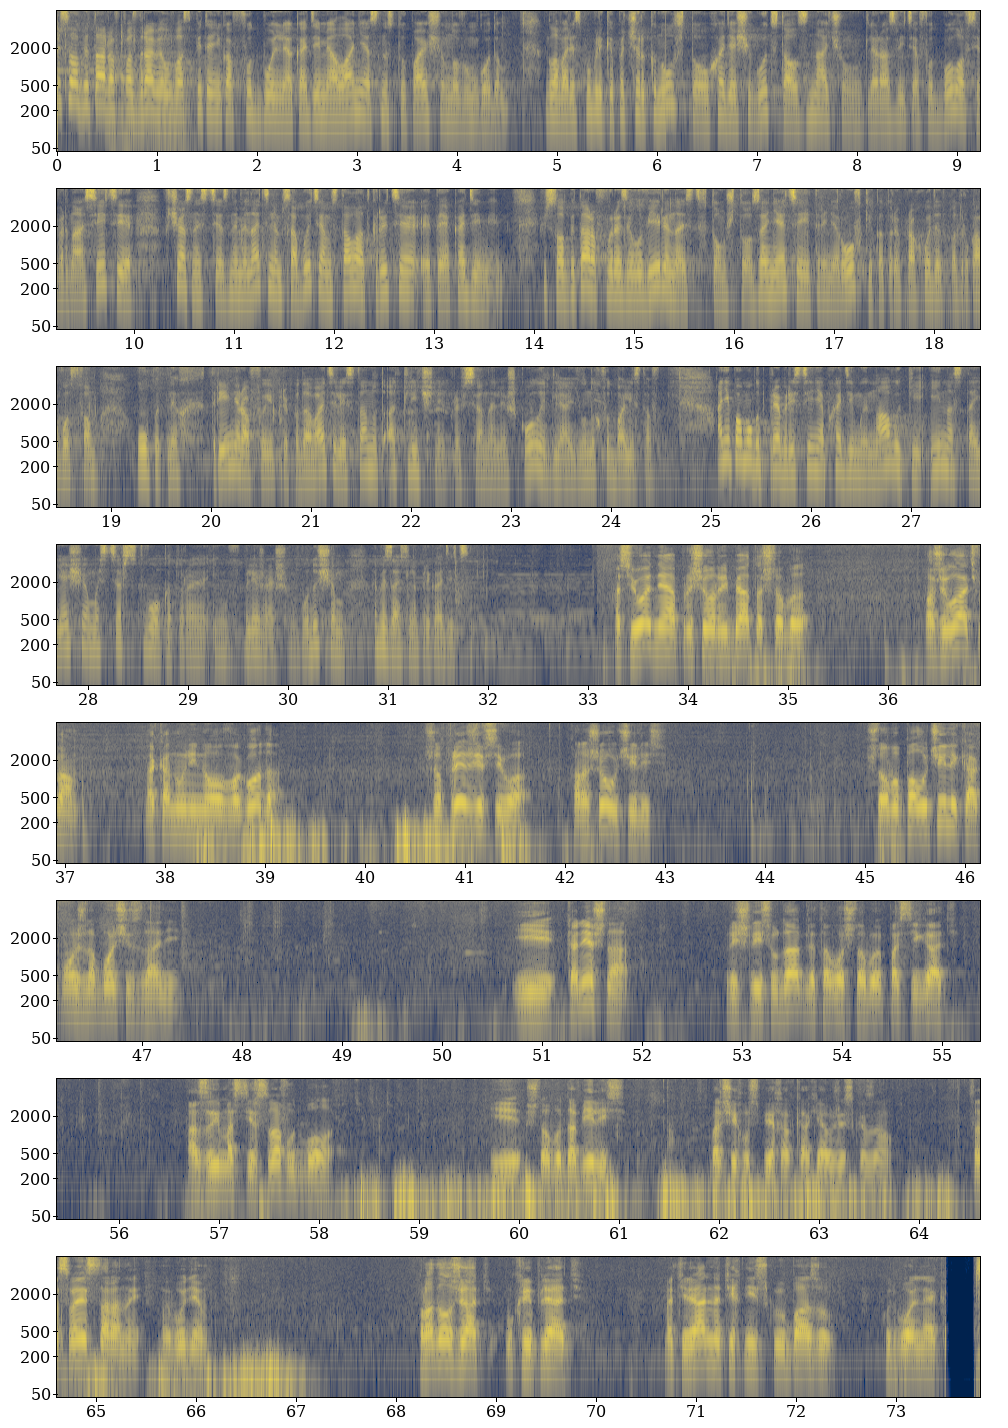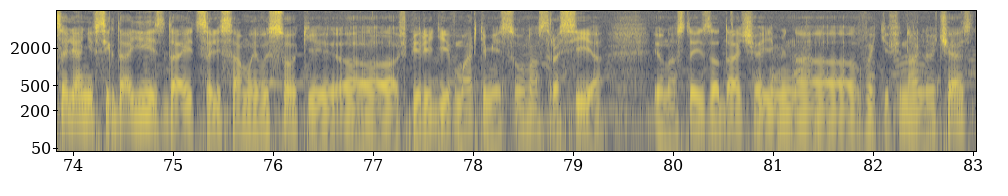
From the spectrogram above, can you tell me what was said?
Вячеслав Битаров поздравил воспитанников футбольной академии «Алания» с наступающим Новым годом. Глава республики подчеркнул, что уходящий год стал значимым для развития футбола в Северной Осетии. В частности, знаменательным событием стало открытие этой академии. Вячеслав Битаров выразил уверенность в том, что занятия и тренировки, которые проходят под руководством опытных тренеров и преподавателей, станут отличной профессиональной школой для юных футболистов. Они помогут приобрести необходимые навыки и настоящее мастерство, которое им в ближайшем будущем обязательно пригодится. А сегодня я пришел, ребята, чтобы пожелать вам накануне Нового года, чтобы прежде всего хорошо учились, чтобы получили как можно больше знаний. И, конечно, пришли сюда для того, чтобы постигать азы мастерства футбола – и чтобы добились больших успехов, как я уже сказал. Со своей стороны мы будем продолжать укреплять материально-техническую базу футбольной Цели они всегда есть, да, и цели самые высокие. Э, впереди в марте месяце у нас Россия, и у нас стоит задача именно выйти в финальную часть.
